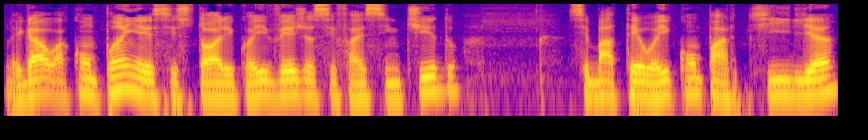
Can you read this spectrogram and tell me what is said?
Legal? Acompanha esse histórico aí, veja se faz sentido. Se bateu aí, compartilha.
